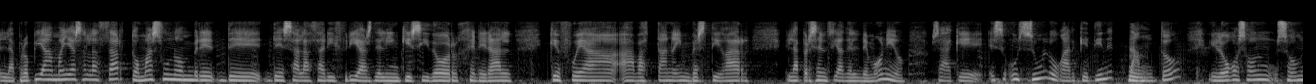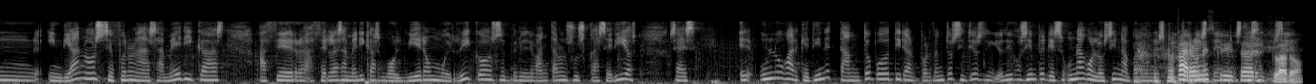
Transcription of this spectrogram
la propia Amaya Salazar toma su nombre de, de, Salazar y Frías, del inquisidor general que fue a, a a investigar la presencia del demonio. O sea, que es, un lugar que tiene mm. tanto, y luego son, son indianos, se fueron a las Américas, a hacer, hacer las Américas, volvieron muy ricos, levantaron sus caseríos. O sea, es eh, un lugar que tiene tanto, puedo tirar por tantos sitios. Yo digo siempre que es una golosina para un escritor. para un este, escritor, este claro.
